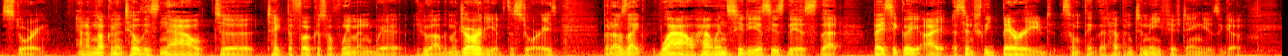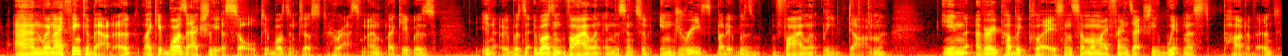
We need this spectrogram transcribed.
story, and I'm not going to tell this now to take the focus off women, where who are the majority of the stories. But I was like, wow, how insidious is this that basically I essentially buried something that happened to me 15 years ago. And when I think about it, like it was actually assault. It wasn't just harassment. Like it was, you know, it was it wasn't violent in the sense of injuries, but it was violently done in a very public place. And some of my friends actually witnessed part of it.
